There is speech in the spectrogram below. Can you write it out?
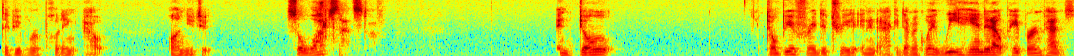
that people are putting out on YouTube. So watch that stuff. And don't, don't be afraid to treat it in an academic way. We handed out paper and pens.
